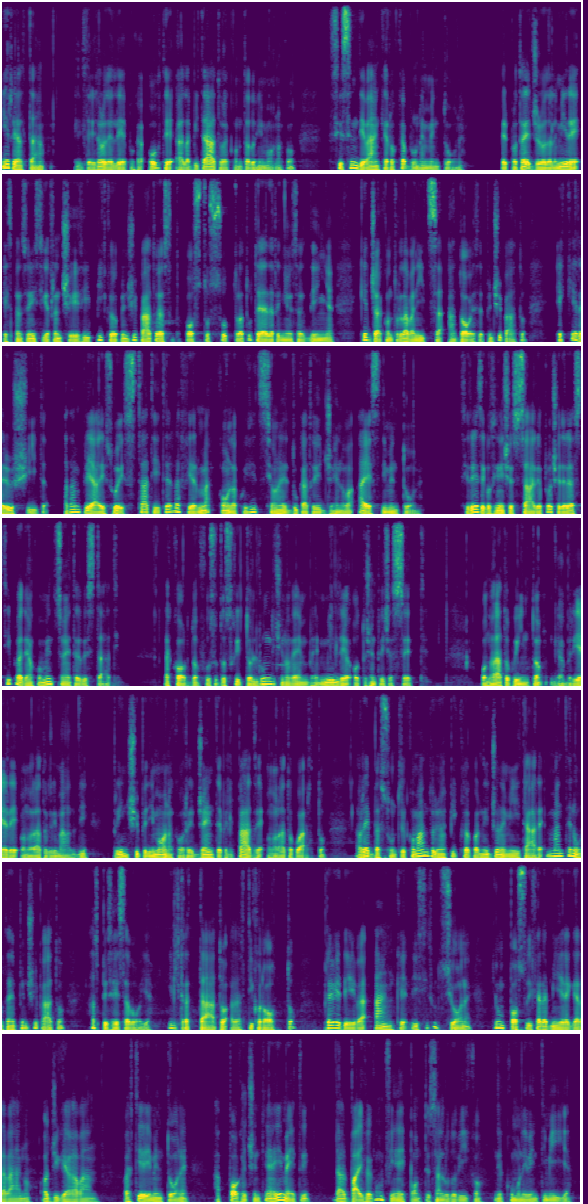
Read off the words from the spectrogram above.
In realtà, il territorio dell'epoca, oltre all'abitato del Contato di Monaco, si estendeva anche a Roccabruna e Mentone. Per proteggerlo dalle mire espansionistiche francesi, il piccolo principato era stato posto sotto la tutela del Regno di Sardegna, che già controllava Nizza ad ovest del principato e che era riuscita ad ampliare i suoi stati di terraferma con l'acquisizione del Ducato di Genova a est di Mentone. Si rese così necessario procedere alla stipula di una convenzione tra i due stati. L'accordo fu sottoscritto l'11 novembre 1817 Onorato V, Gabriele Onorato Grimaldi, principe di Monaco, reggente per il padre Onorato IV, avrebbe assunto il comando di una piccola guarnigione militare mantenuta nel Principato a spese di Savoia. Il trattato, all'articolo 8, prevedeva anche l'istituzione di un posto di carabiniere Garavano, oggi Garavan, quartiere di Mentone, a poche centinaia di metri dal valico ai confini del ponte San Ludovico, nel comune di Ventimiglia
